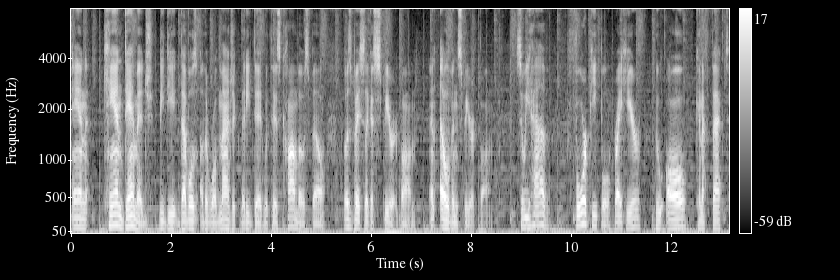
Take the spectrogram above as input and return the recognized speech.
and can damage the De Devil's Otherworld magic that he did with his combo spell. It was basically like a Spirit Bomb, an Elven Spirit Bomb. So we have four people right here who all can affect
